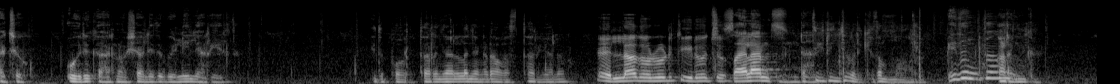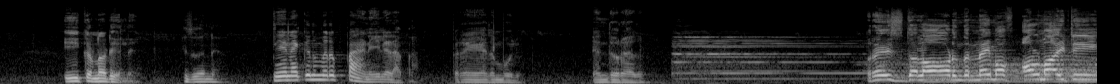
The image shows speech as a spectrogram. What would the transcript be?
അച്ചോ ഒരു കാരണവശാലും ഇത് വെളിയിൽ അറിയരുത്. ഇത് പുറത്തറിഞ്ഞാലുള്ള ഞങ്ങളുടെ അവസ്ഥ അറിയാലോ? എല്ലാ തോടുകൂടി തീരുവച്ചു സൈലൻസ്. തിരിഞ്ഞു കളിക്കാതെ മാറും. ഇതെന്താ? അടങ്ങ്. ഈ കണ്ണാടിയല്ലേ? ഇത് തന്നെ. നിനക്കൊന്നും വേറെ പണിയില്ലടാപ്പ പ്രേതം പോലും. എന്ത് പ്രേതം? Praise the lord in the name of almighty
